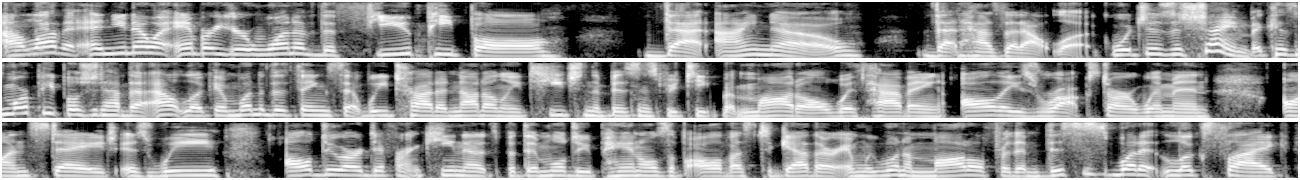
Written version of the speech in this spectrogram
I love it. And you know what, Amber, you're one of the few people that I know that has that outlook, which is a shame because more people should have that outlook. And one of the things that we try to not only teach in the business boutique, but model with having all these rock star women on stage is we all do our different keynotes, but then we'll do panels of all of us together and we want to model for them. This is what it looks like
